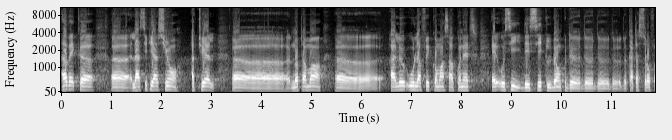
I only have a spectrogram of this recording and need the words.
avec euh, euh, la situation actuelle, euh, notamment à l'heure où l'Afrique commence à connaître elle aussi des cycles donc, de, catastrophes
